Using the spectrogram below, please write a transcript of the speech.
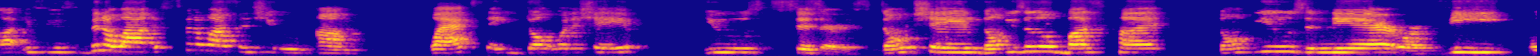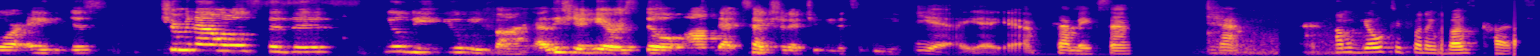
uh, if it's been a while, if it's been a while since you um wax and you don't want to shave, use scissors. Don't shave. Don't use a little buzz cut. Don't use a Nair or V or anything. Just trim it down with little scissors. You'll be you'll be fine. At least your hair is still um that texture that you need it to be. Yeah, yeah, yeah. That makes sense. Yeah. I'm guilty for the buzz cuts.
